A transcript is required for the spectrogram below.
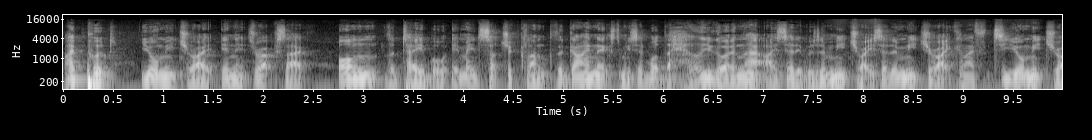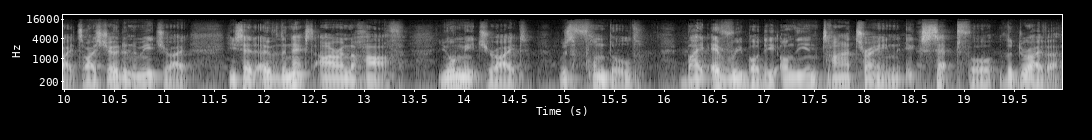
I put your meteorite in its rucksack on the table. It made such a clunk. The guy next to me said, What the hell you got in that? I said, It was a meteorite. He said, A meteorite. Can I f- see your meteorite? So I showed him the meteorite. He said, Over the next hour and a half, your meteorite was fondled by everybody on the entire train except for the driver.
